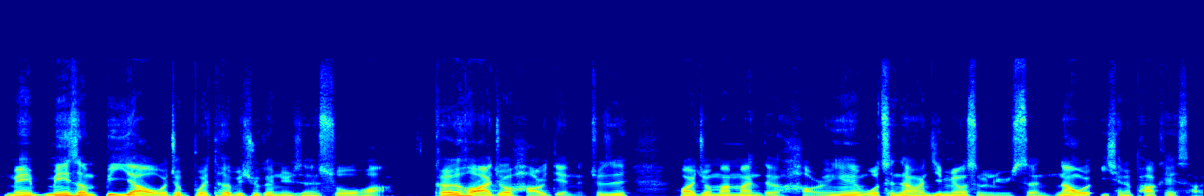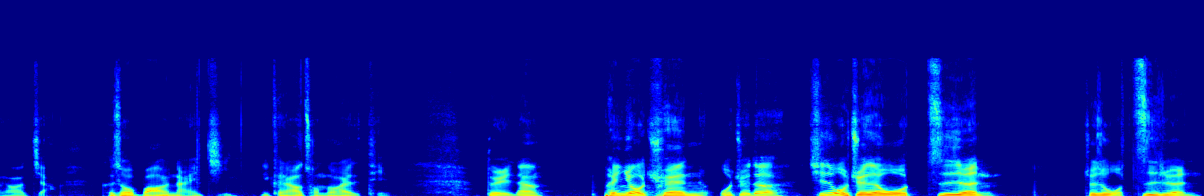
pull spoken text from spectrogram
没没什么必要，我就不会特别去跟女生说话。可是后来就好一点了，就是。后来就慢慢的好了，因为我成长环境没有什么女生。那我以前的 podcast 好像要讲，可是我不知道哪一集，你可能要从头开始听。对，那朋友圈，我觉得其实我觉得我自认就是我自认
